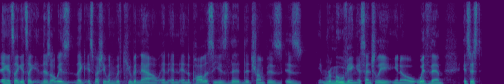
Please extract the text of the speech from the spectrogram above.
saying it's like it's like there's always like especially when with Cuba now and and and the policies that that Trump is is removing essentially you know with them. It's just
